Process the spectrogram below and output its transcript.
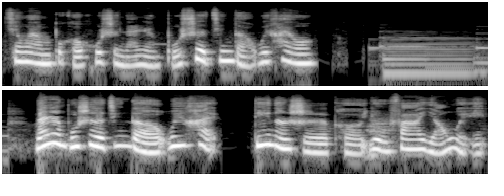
千万不可忽视男人不射精的危害哦。男人不射精的危害，第一呢是可诱发阳痿。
